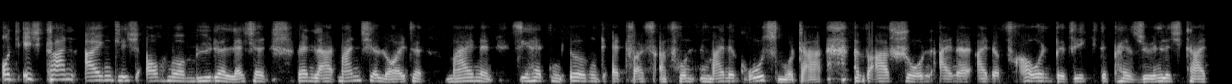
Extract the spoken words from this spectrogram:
und ich kann eigentlich auch nur müde lächeln, wenn manche Leute meinen, sie hätten irgendetwas erfunden. Meine Großmutter war schon eine, eine frauenbewegte Persönlichkeit,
